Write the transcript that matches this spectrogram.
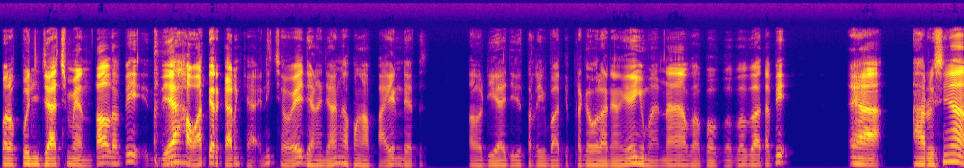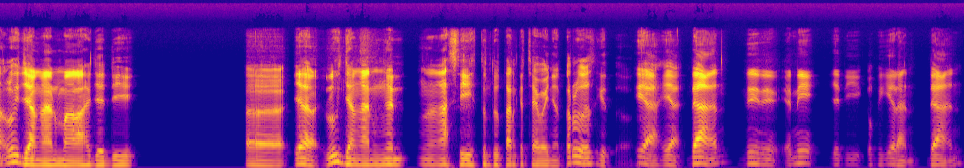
walaupun judgmental tapi dia khawatir kan kayak ini cewek jangan-jangan ngapa-ngapain deh terus kalau dia jadi terlibat di pergaulan yang ini gimana? Bla bla bla. tapi ya harusnya lu jangan malah jadi eh ya lu jangan nge- ngasih tuntutan ke ceweknya terus gitu Iya, iya. Dan ini nih, ini jadi kepikiran. Dan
